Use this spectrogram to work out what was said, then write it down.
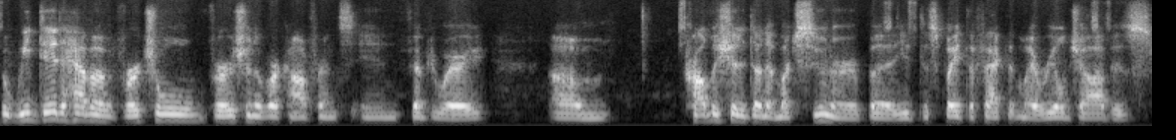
but we did have a virtual version of our conference in February. Um, probably should have done it much sooner, but despite the fact that my real job is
